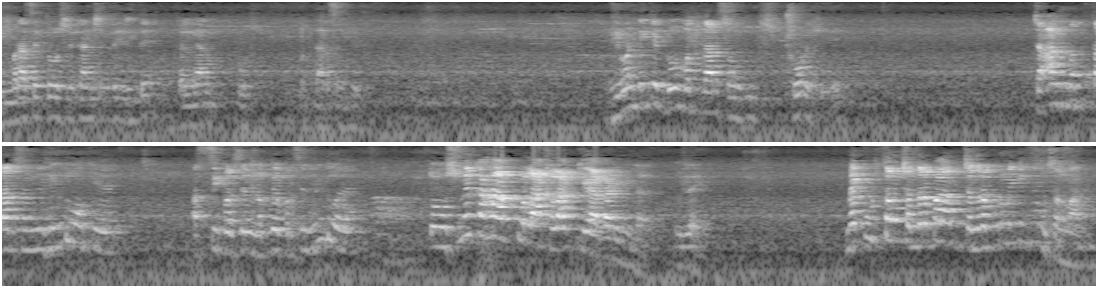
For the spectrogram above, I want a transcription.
उमरा से तो श्रीकांत शिंदे जीते कल्याणपुर मतदार संघ से भिवंडी के दो मतदार संघ छोड़ के, चार मतदार संघ हिंदुओं के हैं। अस्सी परसेंट, नब्बे परसेंट हिंदू है। तो उसमें कहा आपको लाख लाख की आगाड़ी मिला मिला मैं पूछता हूँ? चंद्रपा, चंद्रपुर में कितने मुसलमान हैं?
